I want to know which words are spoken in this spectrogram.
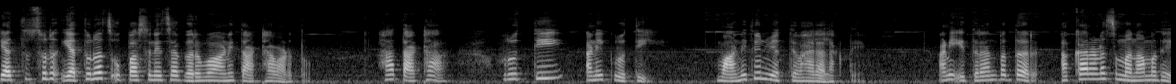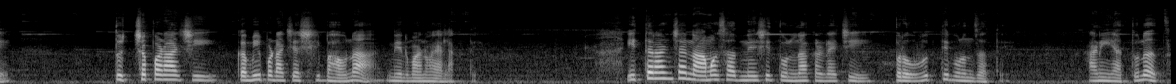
यातून यातूनच उपासनेचा गर्व आणि ताठा वाढतो. हा ताठा वृत्ती आणि कृती वाणीतून व्यक्त व्हायला लागते. आणि इतरांबद्दल अकारणच मनामध्ये तुच्छपणाची कमीपणाची अशी भावना निर्माण व्हायला लागते. इतरांच्या नामसाधनेशी तुलना करण्याची प्रवृत्ती बनून जाते. आणि ह्यातूनच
